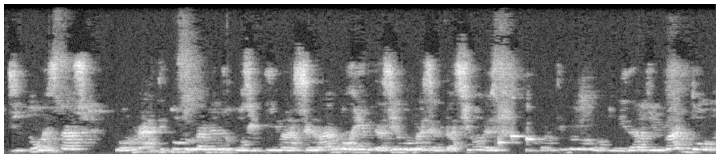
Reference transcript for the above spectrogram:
Si tú estás con una actitud totalmente positiva, cerrando gente, haciendo presentaciones, compartiendo la oportunidad, llevando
